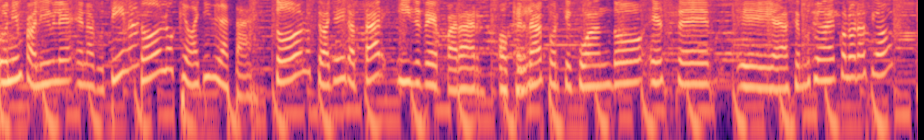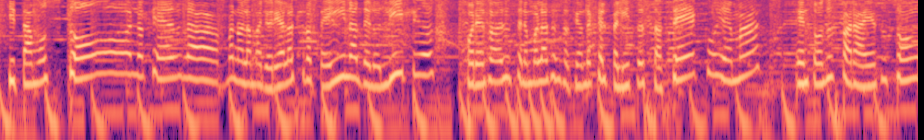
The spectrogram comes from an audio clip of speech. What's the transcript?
un infalible en la rutina Todo lo que vaya a hidratar. todo lo que vaya a hidratar y reparar, Ok. ¿verdad? Porque cuando este, eh, hacemos una decoloración, quitamos todo lo que es la, bueno, la mayoría de las proteínas, de los lípidos, por eso a veces tenemos la sensación de que el pelito está seco y demás. Entonces, para eso son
